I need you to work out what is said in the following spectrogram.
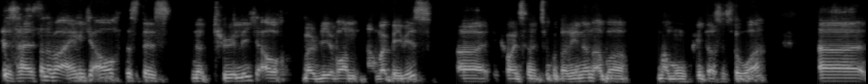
Das heißt dann aber eigentlich auch, dass das natürlich auch, weil wir waren arme Babys, äh, ich kann mich nicht so gut erinnern, aber man munkelt, dass es so war, äh,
